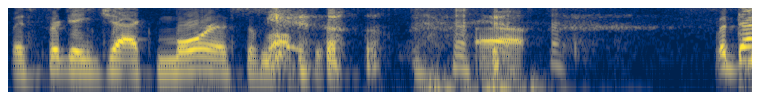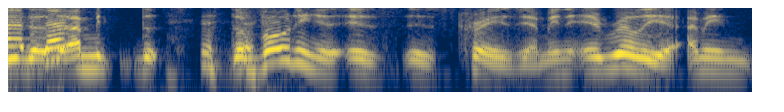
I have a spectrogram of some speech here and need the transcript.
with frigging Jack Morris of all people. Uh, but that, The- that I mean, the, the voting is is crazy. I mean, it really. I mean,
